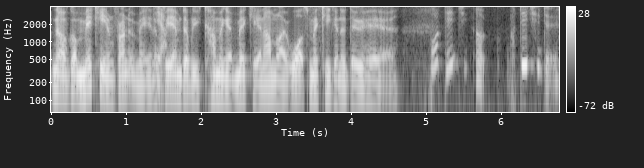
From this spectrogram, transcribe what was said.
No, I've got Micky in front of me and a Yeah. BMW coming at Micky, and I'm like, "What's Micky going to do here?" What did you? Oh, what did you do?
